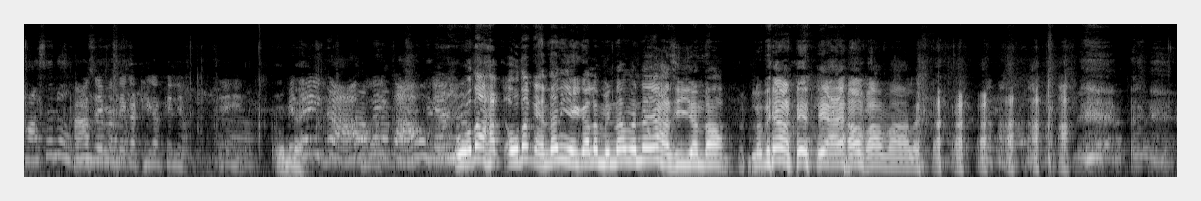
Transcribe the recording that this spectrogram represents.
ਖਾਸੇ ਲੋਕ ਖਾਸੇ ਬੰਦੇ ਇਕੱਠੇ ਕਰਕੇ ਲਿਆਉਂਦੇ। ਇਹ ਇੱਕ ਆ ਹੋ ਗਿਆ ਕਾ ਹੋ ਗਿਆ। ਉਹਦਾ ਹੱਕ ਉਹ ਤਾਂ ਕਹਿੰਦਾ ਨਹੀਂ ਇਹ ਗੱਲ ਮਿੰਨਾ ਮਿੰਨਾ ਹਸੀ ਜਾਂਦਾ। ਲੁਧਿਆਣੇ ਤੇ ਆਇਆ ਵਾ ਮਾਲ।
